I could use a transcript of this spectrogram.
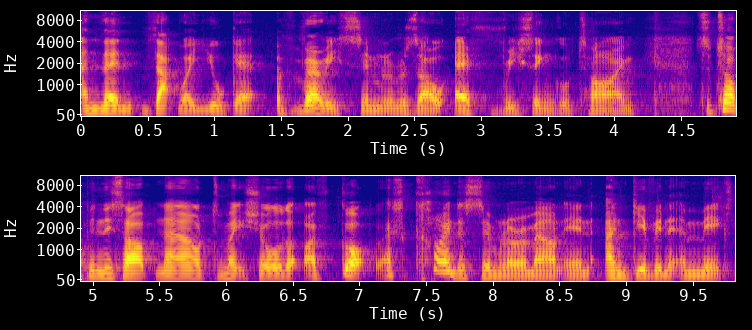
and then that way you'll get a very similar result every single time. So topping this up now to make sure that I've got a kind of similar amount in and giving it a mix.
